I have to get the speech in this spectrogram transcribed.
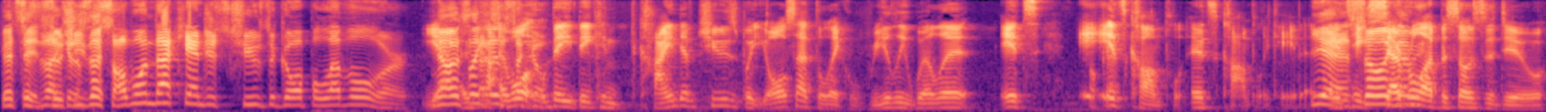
That's Is it. Like So a- she's like- someone that can just choose to go up a level, or Yeah, it's like- it's well, like a- they they can kind of choose, but you also have to like really will it. It's it's compl- it's complicated. Yeah, it takes so, like, I several mean- episodes to do.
